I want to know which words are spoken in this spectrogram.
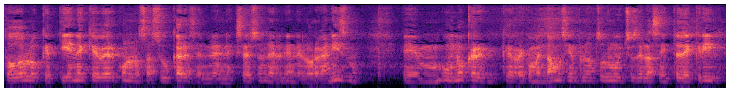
todo lo que tiene que ver con los azúcares en, exceso en el, en el organismo. Eh, uno que, que, recomendamos siempre nosotros mucho es el aceite de krill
